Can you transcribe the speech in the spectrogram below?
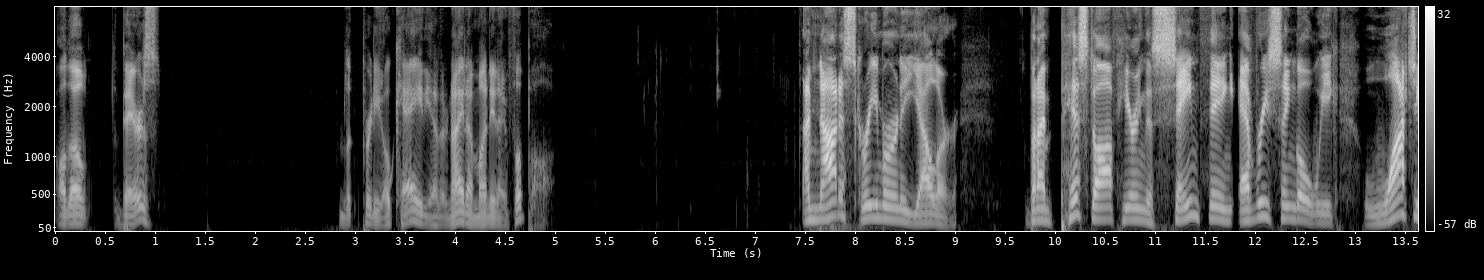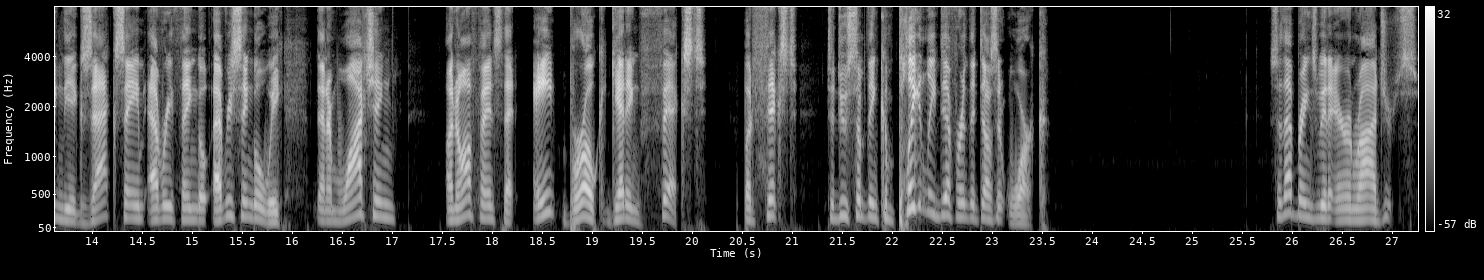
Although the Bears looked pretty okay the other night on Monday Night Football. I'm not a screamer and a yeller but I'm pissed off hearing the same thing every single week, watching the exact same everything every single week, and I'm watching an offense that ain't broke getting fixed, but fixed to do something completely different that doesn't work. So that brings me to Aaron Rodgers.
